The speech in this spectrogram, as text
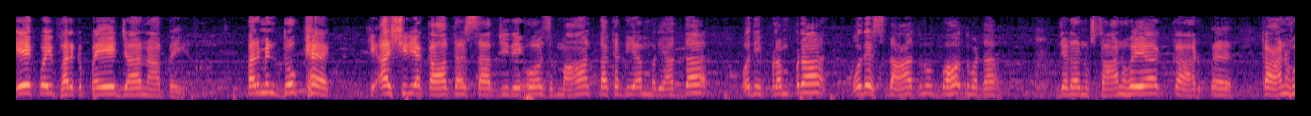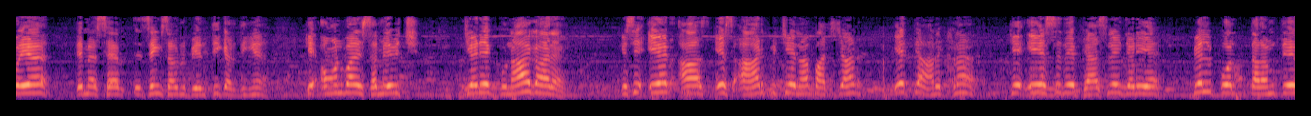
ਇਹ ਕੋਈ ਫ਼ਰਕ ਪਏ ਜਾਂ ਨਾ ਪਏ। ਪਰ ਮੈਨੂੰ ਦੁੱਖ ਹੈ ਕਿ ਅੱਜ ਸ਼੍ਰੀ ਅਕਾਲ ਤਖਤ ਸਾਹਿਬ ਜੀ ਦੇ ਉਸ ਮਹਾਨ ਤਖਤ ਦੀ ਮਰਿਆਦਾ, ਉਹਦੀ ਪਰੰਪਰਾ, ਉਹਦੇ ਸਿਧਾਂਤ ਨੂੰ ਬਹੁਤ ਵੱਡਾ ਜਿਹੜਾ ਨੁਕਸਾਨ ਹੋਇਆ, ਘਾੜ ਪ- ਘਾਣ ਹੋਇਆ, ਤੇ ਮੈਂ ਸਾਹਿਬ, ਸਿੰਘ ਸਾਹਿਬ ਨੂੰ ਬੇਨਤੀ ਕਰਦੀ ਹਾਂ ਕਿ ਆਉਣ ਵਾਲੇ ਸਮੇਂ ਵਿੱਚ ਜਿਹੜੇ ਗੁਨਾਹਗਾਰ ਹੈ, ਕਿਸੇ ਏਡ ਆਸ ਇਸ ਆੜ ਪਿੱਛੇ ਨਾ ਬਚ ਜਾਣ। ਇਹ ਧਿਆਨ ਰੱਖਣਾ ਕਿ ਇਸ ਦੇ ਫੈਸਲੇ ਜਿਹੜੇ ਹੈ ਬਿਲਕੁਲ ਧਰਮ ਤੇ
